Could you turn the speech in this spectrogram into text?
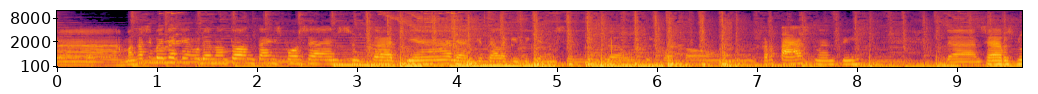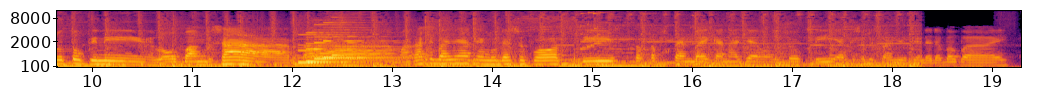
Nah makasih banyak yang udah nonton. Thanks for share and sukanya. Dan kita lagi bikin mesin juga untuk potong kertas nanti. Dan saya harus nutup ini lubang besar makasih banyak yang udah support. Di tetap standby kan aja untuk di episode selanjutnya. Dadah bye bye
